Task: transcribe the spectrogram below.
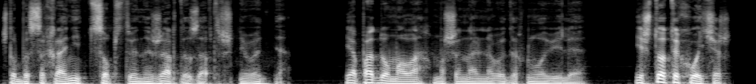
чтобы сохранить собственный жар до завтрашнего дня. «Я подумала», — машинально выдохнула Вилия. «И что ты хочешь?»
